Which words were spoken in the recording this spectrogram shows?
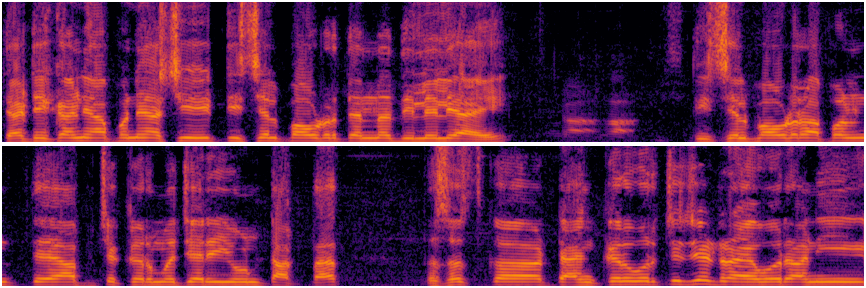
त्या ठिकाणी आपण अशी टिसेल पावडर त्यांना दिलेली आहे. हा, हा. टिसेल पावडर आपण ते आमचे कर्मचारी येऊन टाकतात. तसंच क- टँकरवरचे जे ड्रायव्हर आणि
